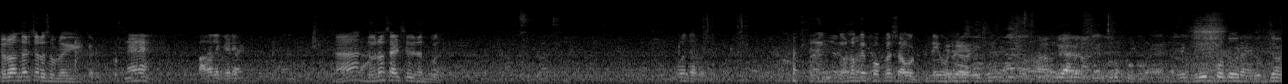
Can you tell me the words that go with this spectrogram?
चलो अंदर चलो सब लोग एक करें नहीं नहीं पागल है रहे हाँ दोनों साइड से विनोद बोल। दोनों पे फोकस आउट नहीं हो होना ग्रुप फ़ोटो रहा है रुक जाओ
